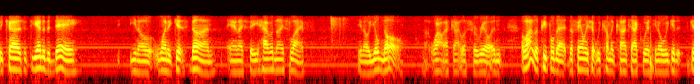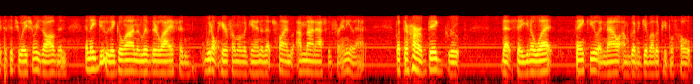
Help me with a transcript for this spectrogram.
Because at the end of the day, you know, when it gets done and I say have a nice life, you know, you'll know, wow, that guy was for real. And a lot of the people that the families that we come in contact with, you know, we get it, get the situation resolved, and and they do. They go on and live their life, and we don't hear from them again, and that's fine. I'm not asking for any of that. But there are a big group that say, you know what, thank you, and now I'm going to give other people's hope,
